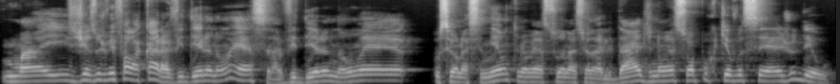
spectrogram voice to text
Mas Jesus veio falar, cara, a videira não é essa. A videira não é o seu nascimento, não é a sua nacionalidade, não é só porque você é judeu.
